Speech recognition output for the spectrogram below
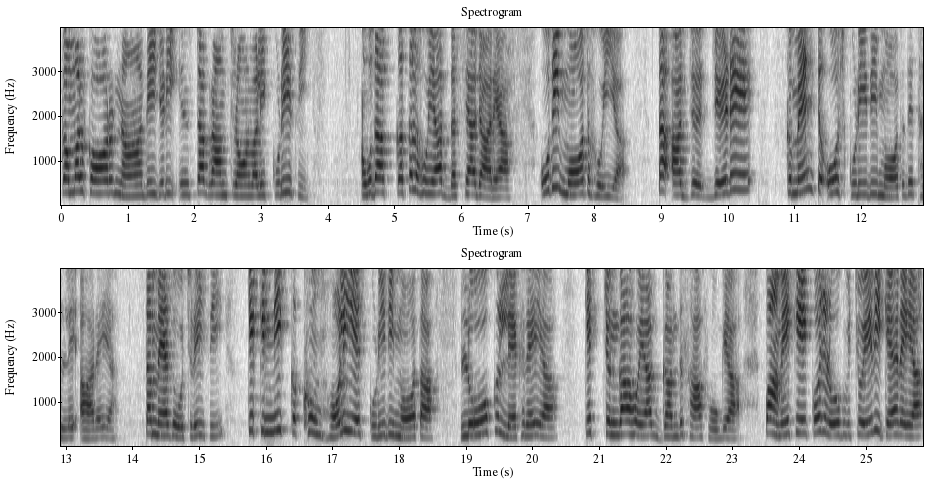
ਕਮਲ ਕੌਰ ਨਾਂ ਦੀ ਜਿਹੜੀ ਇੰਸਟਾਗ੍ਰਾਮ ਚਲਾਉਣ ਵਾਲੀ ਕੁੜੀ ਸੀ, ਉਹਦਾ ਕਤਲ ਹੋਇਆ ਦੱਸਿਆ ਜਾ ਰਿਹਾ, ਉਹਦੀ ਮੌਤ ਹੋਈ ਆ। ਤਾਂ ਅੱਜ ਜਿਹੜੇ ਕਮੈਂਟ ਉਸ ਕੁੜੀ ਦੀ ਮੌਤ ਦੇ ਥੱਲੇ ਆ ਰਹੇ ਆ, ਤਾਂ ਮੈਂ ਸੋਚ ਰਹੀ ਸੀ ਕਿ ਕਿੰਨੀ ਕੱਖੋਂ ਹੌਲੀ ਇਸ ਕੁੜੀ ਦੀ ਮੌਤ ਆ। ਲੋਕ ਲਿਖ ਰਹੇ ਆ ਕਿ ਚੰਗਾ ਹੋਇਆ, ਗੰਦ ਸਾਫ਼ ਹੋ ਗਿਆ। ਭਾਵੇਂ ਕਿ ਕੁਝ ਲੋਕ ਵਿੱਚੋਂ ਇਹ ਵੀ ਕਹਿ ਰਹੇ ਆ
